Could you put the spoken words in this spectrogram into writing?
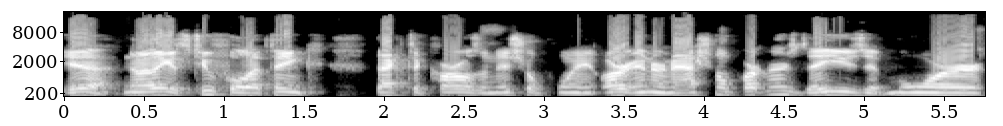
Yeah, no, I think it's twofold. I think back to Carl's initial point, our international partners they use it more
